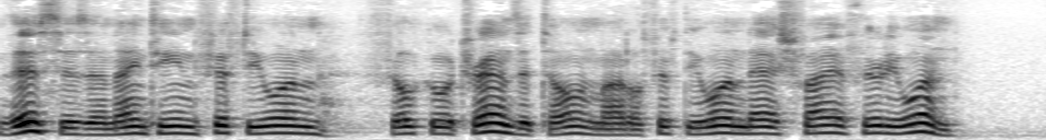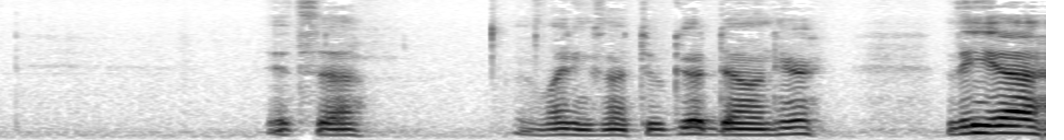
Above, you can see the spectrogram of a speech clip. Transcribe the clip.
this is a 1951 Philco Transitone model 51-531. It's uh, the lighting's not too good down here. The uh,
